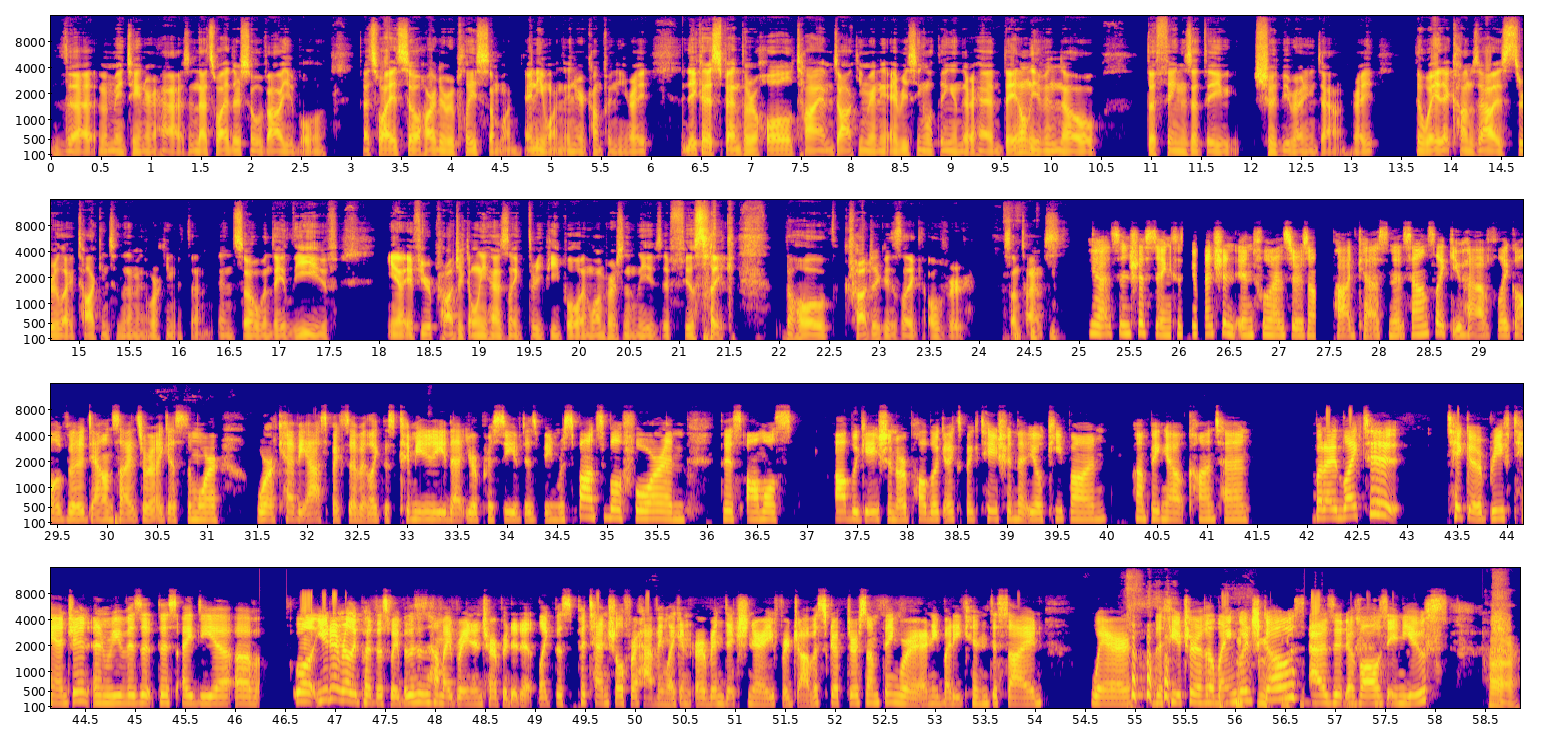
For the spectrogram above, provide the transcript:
that a maintainer has and that's why they're so valuable that's why it's so hard to replace someone, anyone in your company, right? They could have spent their whole time documenting every single thing in their head. They don't even know the things that they should be writing down, right? The way that comes out is through like talking to them and working with them. And so when they leave, you know, if your project only has like three people and one person leaves, it feels like the whole project is like over sometimes. Yeah, it's interesting because you mentioned influencers on the podcast, and it sounds like you have like all of the downsides, or I guess the more work heavy aspects of it, like this community that you're perceived as being responsible for, and this almost obligation or public expectation that you'll keep on pumping out content. But I'd like to take a brief tangent and revisit this idea of well, you didn't really put it this way, but this is how my brain interpreted it. Like this potential for having like an urban dictionary for JavaScript or something where anybody can decide where the future of the language goes as it evolves in use. Huh.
